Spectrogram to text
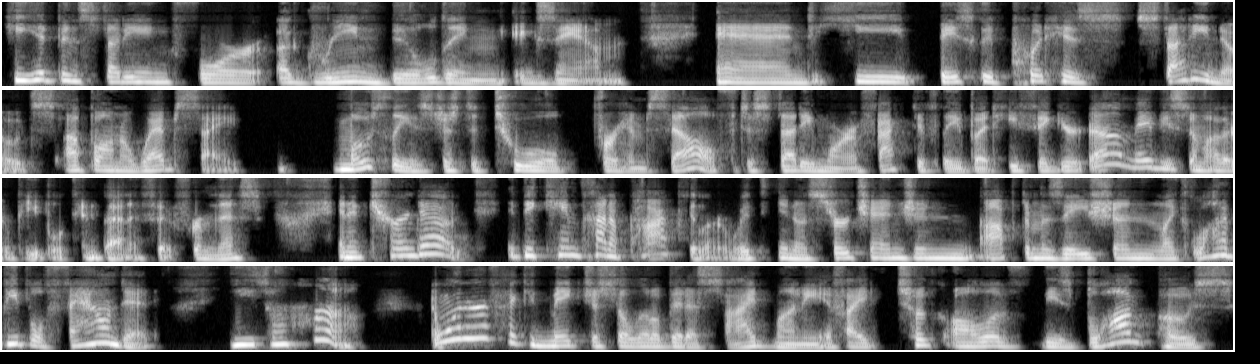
He had been studying for a green building exam, and he basically put his study notes up on a website. Mostly as just a tool for himself to study more effectively, but he figured, oh, maybe some other people can benefit from this. And it turned out it became kind of popular with, you know, search engine optimization. Like a lot of people found it. And he thought, huh, I wonder if I could make just a little bit of side money if I took all of these blog posts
